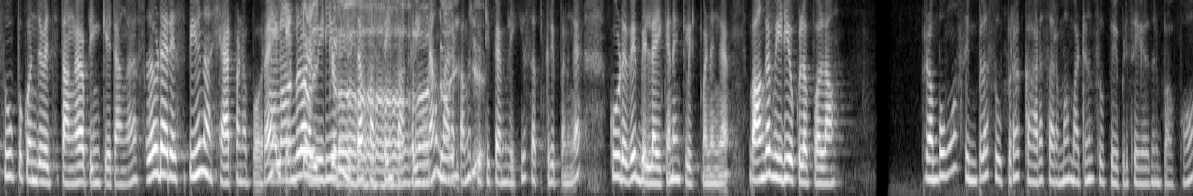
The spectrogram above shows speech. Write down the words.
சூப்பு கொஞ்சம் வச்சுத்தாங்க அப்படின்னு கேட்டாங்க. அதோட ரெசிபியும் நான் ஷேர் பண்ண போகிறேன் எங்களோட வீடியோ இதான் ஃபஸ்ட் டைம் பார்க்குறீங்கன்னா மறக்காம சுட்டி ஃபேமிலிக்கு சப்ஸ்கிரைப் பண்ணுங்கள் கூடவே பெல் ஐக்கனை கிளிக் பண்ணுங்கள் வாங்க வீடியோக்குள்ளே போகலாம் ரொம்பவும் சிம்பிளாக சூப்பராக காரசாரமாக மட்டன் சூப்பு எப்படி செய்கிறதுன்னு பார்ப்போம்.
